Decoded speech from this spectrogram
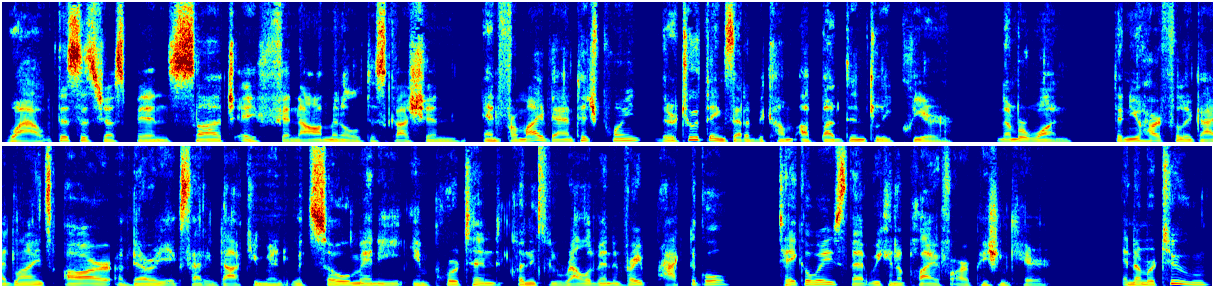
Wow, this has just been such a phenomenal discussion. And from my vantage point, there are two things that have become abundantly clear. Number one, the new heart failure guidelines are a very exciting document with so many important, clinically relevant, and very practical takeaways that we can apply for our patient care. And number two,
